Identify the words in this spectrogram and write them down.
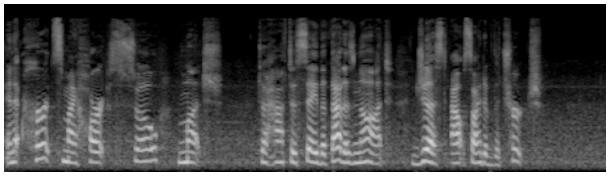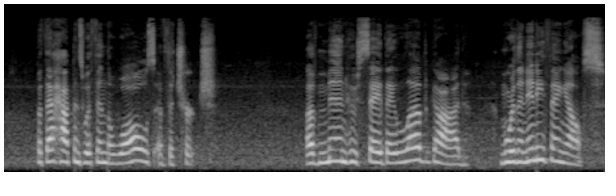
And it hurts my heart so much to have to say that that is not just outside of the church, but that happens within the walls of the church of men who say they love God more than anything else.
